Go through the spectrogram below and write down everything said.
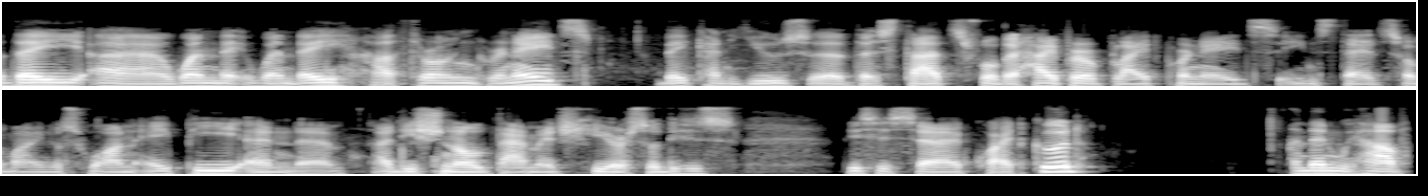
they uh, when they when they are throwing grenades they can use uh, the stats for the hyper blight grenades instead. So minus one ap and uh, additional damage here. So this is this is uh, quite good. And then we have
